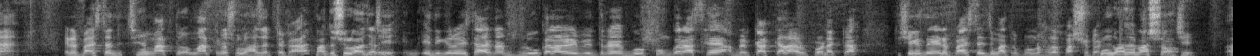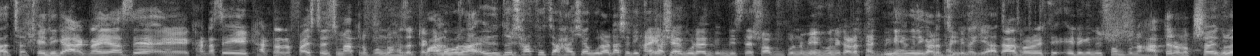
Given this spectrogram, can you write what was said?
হ্যাঁ। এটার প্রাইসটা দিচ্ছে মাত্র মাত্র ষোলো হাজার টাকা। মাত্র ষোলো হাজার এদিকে রয়েছে আরেকটা ব্লু কালারের ভিতরে ফোম করা আছে আপনার কাট কালার প্রোডাক্টটা তো সেক্ষেত্রে এটা প্রাইসটা হচ্ছে মাত্র পনেরো হাজার পাঁচশো টাকা। পনেরো হাজার পাঁচশো? জি। আচ্ছা আচ্ছা এদিকে আরেকটা এ আছে খাট আছে এই খাটটার প্রাইসটা হচ্ছে মাত্র পনেরো হাজার টাকা। পাণ্ডব হ্যাঁ এটা তো সাথে হচ্ছে হাইসা গুড়াটা সেটা কি হাইসা গুড়া বিজনেস সম্পূর্ণ মেহগুনি কাটা থাকবে। মেহগুনি কাটা থাকবে নাকি? আচ্ছা তারপর রয়েছে এটা কিন্তু সম্পূর্ণ হাতের নকশা এগুলো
